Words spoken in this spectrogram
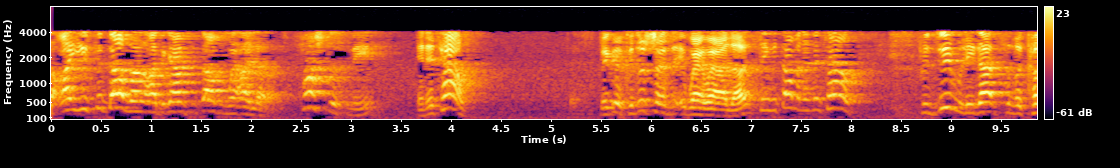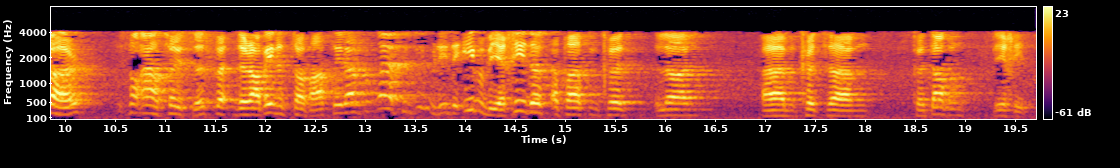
so I used to daven. I began to daven where I learned. Pashtus means in his house. bigger kedusha where, where I learned. So he daven in his house. Presumably that's the makar. It's not our tosus, but the Rabbeinu Tzavah, they learn from there. Presumably that even be a a person could learn, um, could um, could daven the chidus.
